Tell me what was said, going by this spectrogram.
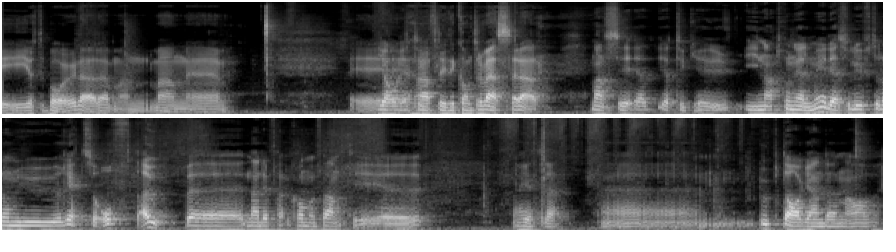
i Göteborg där. där man man eh, eh, Ja, har tycker- haft lite kontroverser där. Man ser, jag, jag tycker i nationell media så lyfter de ju rätt så ofta upp eh, när det kommer fram till, eh, vad heter det, eh, uppdaganden av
